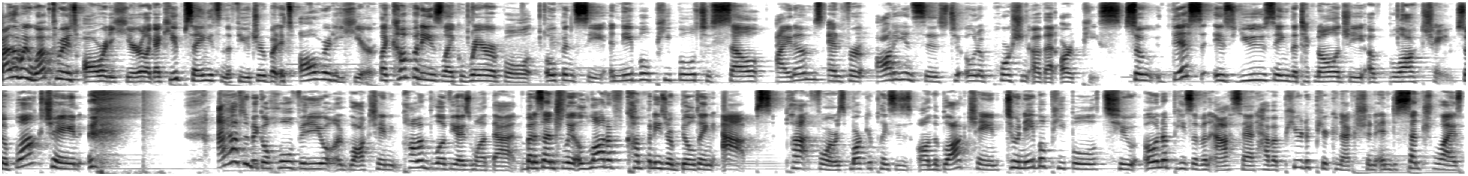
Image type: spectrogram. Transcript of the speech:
By the way, Web3 is already here. Like I keep saying it's in the future, but it's already here. Like companies like Rarible, OpenSea enable people to sell items and for audiences to own a portion of that art piece. So this is using the technology of blockchain. So blockchain I have to make a whole video on blockchain. Comment below if you guys want that. But essentially, a lot of companies are building apps, platforms, marketplaces on the blockchain to enable people to own a piece of an asset, have a peer-to-peer -peer connection, and decentralize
